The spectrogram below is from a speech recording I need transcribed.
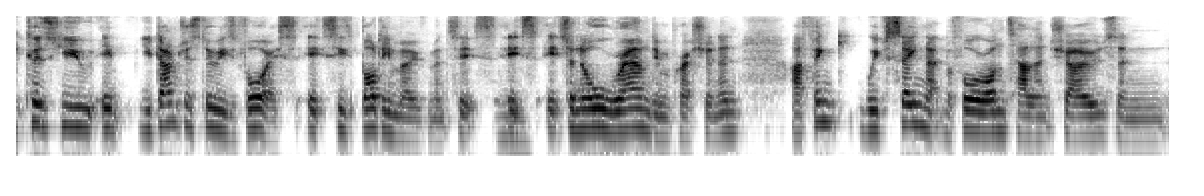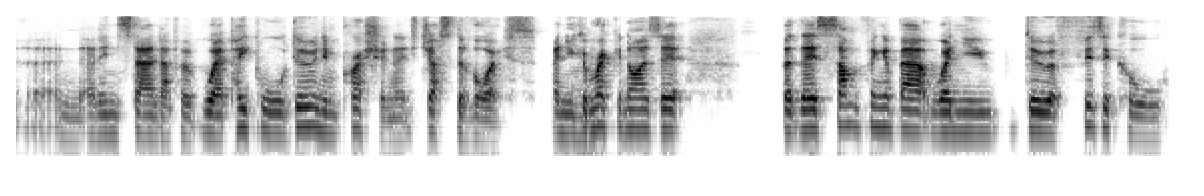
because you it, you don't just do his voice; it's his body movements. It's Mm. it's it's an all round impression, and I think we've seen that before on talent shows and and, and in stand up where people will do an impression and it's just the voice, and you can Mm. recognise it. But there's something about when you do a physical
